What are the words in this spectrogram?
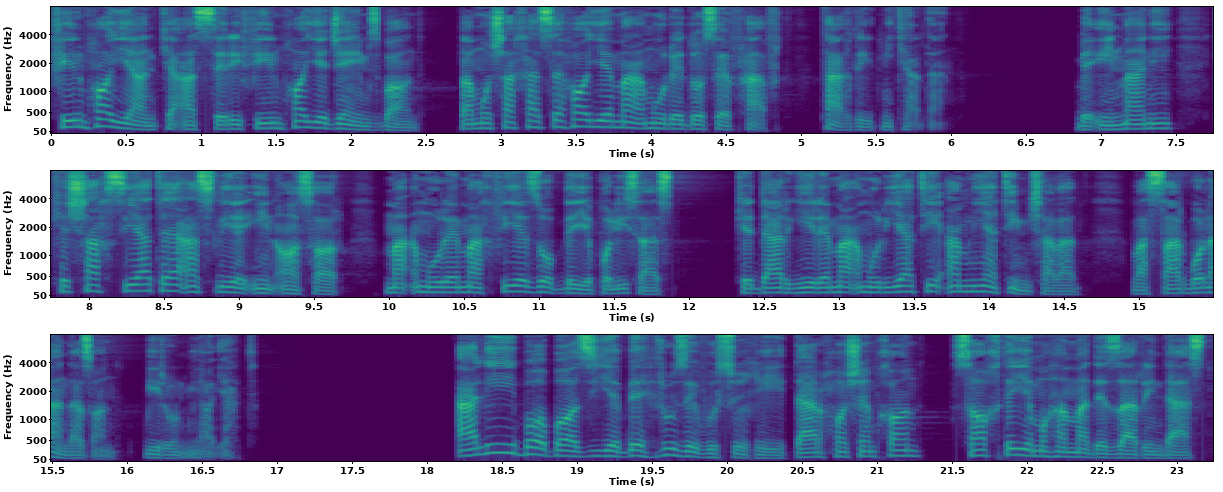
فیلم هایی که از سری فیلم های جیمز باند و مشخصه های معمور 207 تقلید می کردن. به این معنی که شخصیت اصلی این آثار معمور مخفی زبده پلیس است که درگیر مأموریتی امنیتی می شود و سربلند از آن بیرون می آید. علی با بازی بهروز وسوقی در هاشم خان ساخته محمد زرین دست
